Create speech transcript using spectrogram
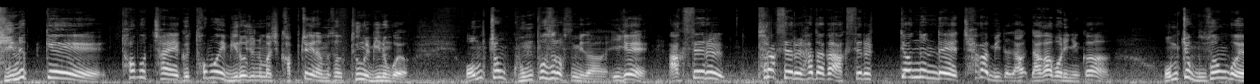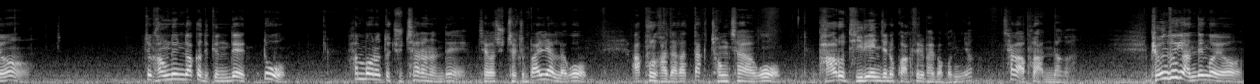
뒤늦게 터보차의 그 터보에 밀어주는 맛이 갑자기 나면서 등을 미는 거예요. 엄청 공포스럽습니다. 이게 악셀을 full악셀을 하다가 악셀을 띄었는데 차가 미, 나, 나가버리니까 엄청 무서운 거예요. 저 감독님도 아까 느꼈는데 또 한 번은 또 주차를 하는데 제가 주차를 좀 빨리 하려고 앞으로 가다가 딱 정차하고 바로 R range 넣고 악셀을 밟았거든요. 차가 앞으로 안 나가. 변속이 안 된 거예요.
